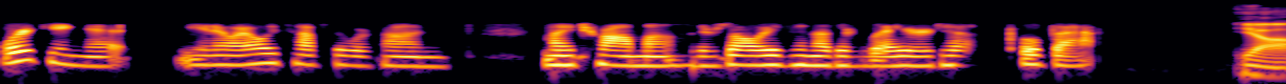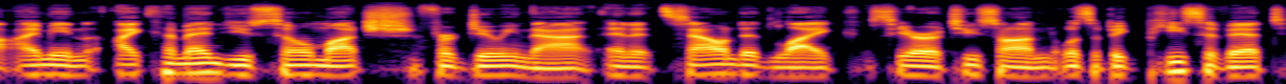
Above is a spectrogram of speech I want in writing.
working it. You know, I always have to work on my trauma. There's always another layer to pull back. Yeah, I mean, I commend you so much for doing that. And it sounded like Sierra Tucson was a big piece of it.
